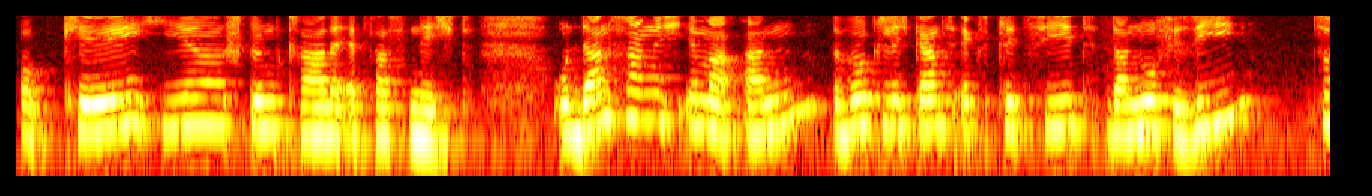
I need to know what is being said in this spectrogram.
okay, hier stimmt gerade etwas nicht. Und dann fange ich immer an, wirklich ganz explizit dann nur für sie zu,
